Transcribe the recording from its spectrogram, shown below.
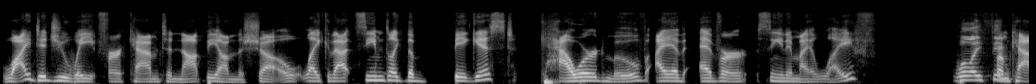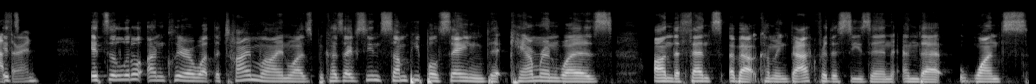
Why did you wait for Cam to not be on the show? Like that seemed like the biggest coward move I have ever seen in my life. Well, I think from Kathryn it's a little unclear what the timeline was because I've seen some people saying that Cameron was on the fence about coming back for this season and that once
